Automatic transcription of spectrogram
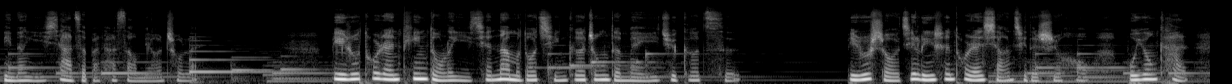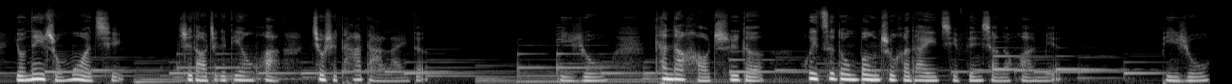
你能一下子把它扫描出来。比如突然听懂了以前那么多情歌中的每一句歌词。比如手机铃声突然响起的时候，不用看，有那种默契，知道这个电话就是他打来的。比如看到好吃的，会自动蹦出和他一起分享的画面。比如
